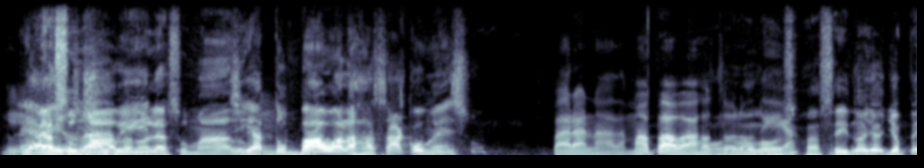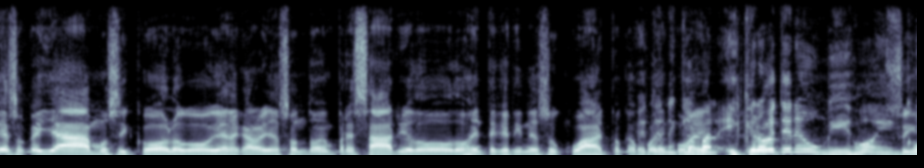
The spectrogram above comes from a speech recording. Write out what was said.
le, Le Le ha sumado, no le ha sumado. si ha tumbado a la Hazá con eso. Para nada, más para abajo No, todos no, los no, días. así. No, yo, yo pienso que ya musicólogo y Ana Carolina son dos empresarios, dos, dos gente que tienen su cuarto que pueden que y creo que tiene un hijo en Sí, común.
